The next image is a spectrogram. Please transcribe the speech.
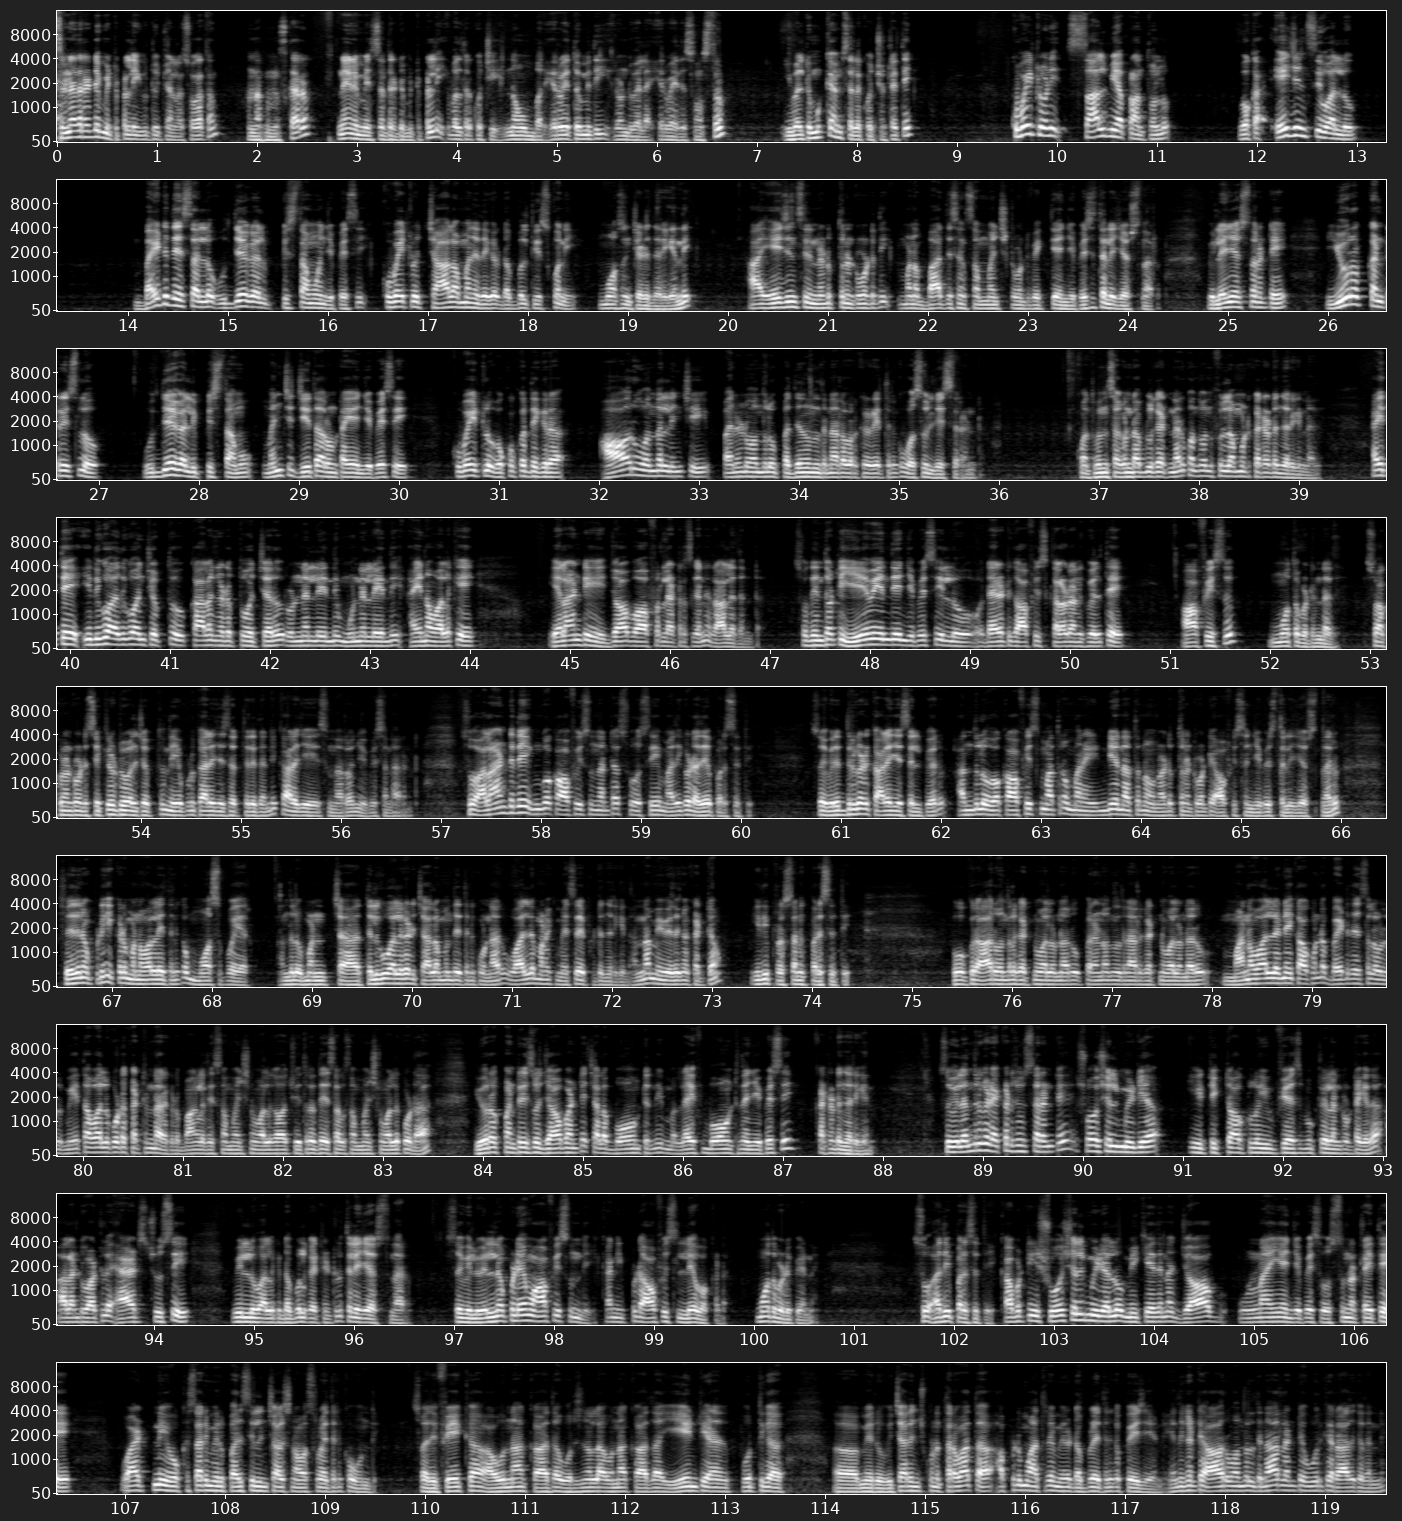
Srinath Reddy Mittapalli YouTube channel స్వాగతం. అందరికీ నమస్కారం. నేను మీ శ్రీనాథ్ రెడ్డి మిట్టపల్లి. ఇవాళకి వచ్చి నవంబర్ ఇరవై తొమ్మిది రెండు వేల ఇరవై ఐదు సంవత్సరం. ఇవాళ ముఖ్య అంశాలకు వచ్చినట్లయితే కువైట్లోని సాల్మియా ప్రాంతంలో ఒక ఏజెన్సీ వాళ్ళు బయట దేశాల్లో ఉద్యోగాలు ఇప్పిస్తాము అని చెప్పేసి కువైట్లో చాలామంది దగ్గర డబ్బులు తీసుకొని మోసం చేయడం జరిగింది. ఆ ఏజెన్సీని నడుపుతున్నటువంటిది మన భారతదేశానికి సంబంధించినటువంటి వ్యక్తి అని చెప్పేసి తెలియజేస్తున్నారు. వీళ్ళు ఏం చేస్తున్నారంటే యూరోప్ కంట్రీస్లో ఉద్యోగాలు ఇప్పిస్తాము మంచి జీతాలు ఉంటాయి అని చెప్పేసి కువైట్లో ఒక్కొక్కరి దగ్గర ఆరు వందల నుంచి పన్నెండు వందలు పద్దెనిమిది వందల దినాల వరకు రైతులకు వసూలు చేశారంట. కొంతమంది సగం డబ్బులు కట్టినారు కొంతమంది ఫుల్ అమౌంట్ కట్టడం జరిగింది అది. అయితే ఇదిగో అదిగో అని చెప్తూ కాలం గడుపుతూ వచ్చారు. రెండు నెలలు అయింది మూడు నెలలు అయింది. అయిన వాళ్ళకి ఎలాంటి జాబ్ ఆఫర్ లెటర్స్ కానీ రాలేదంట. సో దీంతో ఏమైంది అని చెప్పేసి వీళ్ళు డైరెక్ట్గా ఆఫీస్కి కలవడానికి వెళ్తే ఆఫీసు మూతపడింది అది. సో అక్కడ ఉన్నటువంటి సెక్యూరిటీ వాళ్ళు చెప్తుంది ఎప్పుడు ఖాళీ చేశారు తెలియదండి ఖాళీ చేస్తున్నారు అని చెప్పేసి అన్నారంట సో అలాంటిదే ఇంకొక ఆఫీస్ ఉందంట సో సేమ్ అది కూడా అదే పరిస్థితి. సో వీరిద్దరు కూడా ఖాళీ చేసి వెళ్ళిపోయారు. అందులో ఒక ఆఫీస్ మాత్రం మన ఇండియన్ అతను నడుపుతున్నటువంటి ఆఫీస్ అని చెప్పేసి తెలియజేస్తున్నారు. సో ఏదైనప్పటికీ ఇక్కడ మన వాళ్ళు అయితే మోసపోయారు. అందులో మన చా తెలుగు వాళ్ళు కూడా చాలామంది అయితే ఉన్నారు. వాళ్ళే మనకి మెసేజ్ పెట్టడం జరిగింది. అన్న మేము విధంగా కట్టాం. ఇది ప్రస్తుతానికి పరిస్థితి. ఒక్కొక్కరు ఆరు వందలు కట్టిన వాళ్ళు ఉన్నారు పన్నెండు వందల దినాలు కట్టిన వాళ్ళు ఉన్నారు. మన వాళ్ళనే కాకుండా బయట దేశాల వాళ్ళు మిగతా వాళ్ళు కూడా కట్టున్నారు ఇక్కడ బంగ్లాదేశ్ సంబంధించిన వాళ్ళు కావచ్చు ఇతర దేశాలకు సంబంధించిన వాళ్ళు కూడా. యూరోప్ కంట్రీస్లో జాబ్ అంటే చాలా బాగుంటుంది లైఫ్ బాగుంటుంది అని చెప్పేసి కట్టడం జరిగింది. సో వీళ్ళందరూ కూడా ఎక్కడ చూస్తారంటే సోషల్ మీడియా ఈ టిక్టాక్లు ఈ ఫేస్బుక్లు ఇలాంటివి ఉంటాయి కదా అలాంటి వాటిలో యాడ్స్ చూసి వీళ్ళు వాళ్ళకి డబ్బులు కట్టినట్లు తెలియజేస్తున్నారు. సో వీళ్ళు వెళ్ళినప్పుడేమో ఆఫీస్ ఉంది కానీ ఇప్పుడు ఆఫీసులు లేవు అక్కడ. మూతపడిపోయినాయి. సో అది పరిస్థితి. కాబట్టి సోషల్ మీడియాలో మీకు ఏదైనా జాబ్ ఉన్నాయి అని చెప్పేసి వస్తున్నట్లయితే వాటిని ఒకసారి మీరు పరిశీలించాల్సిన అవసరం అయితే ఉంది. సో అది ఫేకా అవునా కాదా ఒరిజినల్ అవునా కాదా ఏంటి అనేది పూర్తిగా మీరు విచారించుకున్న తర్వాత అప్పుడు మాత్రమే మీరు డబ్బులు అయితే పే చేయండి. ఎందుకంటే ఆరు వందల దినాలు అంటే ఊరికే రాదు కదండి.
